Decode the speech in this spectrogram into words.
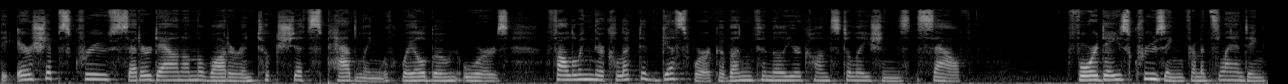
the airship's crew set her down on the water and took shifts paddling with whalebone oars, following their collective guesswork of unfamiliar constellations south. Four days cruising from its landing,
